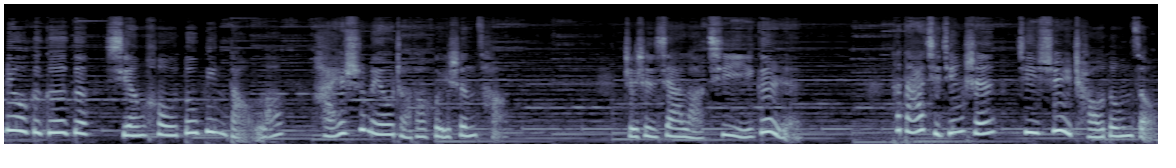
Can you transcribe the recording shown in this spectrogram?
六个哥哥先后都病倒了，还是没有找到回声草，只剩下老七一个人。他打起精神，继续朝东走。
